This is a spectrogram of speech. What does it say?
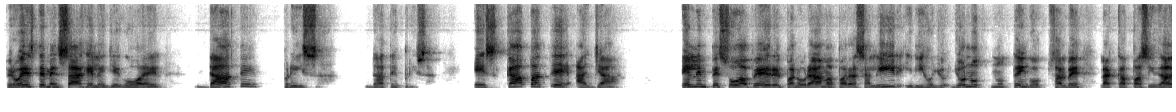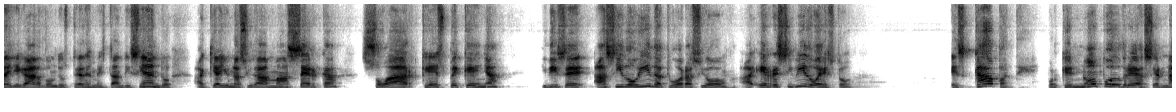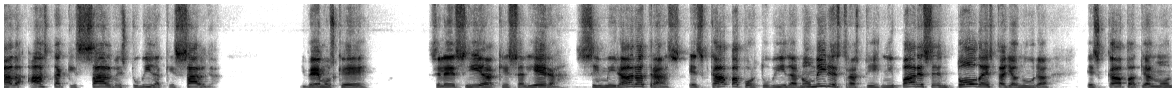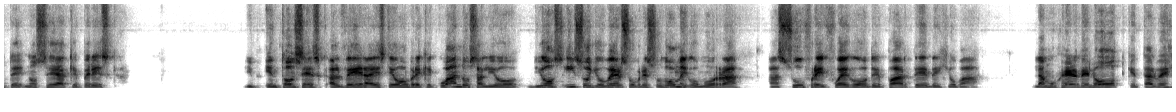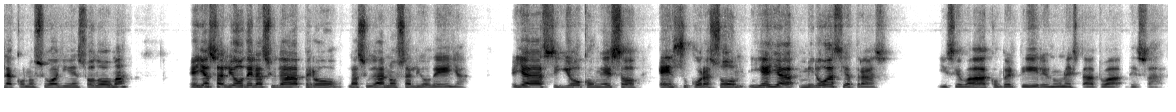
Pero este mensaje le llegó a él, date prisa date prisa, escápate allá. Él empezó a ver el panorama para salir y dijo, yo, yo no, no tengo, salve, la capacidad de llegar a donde ustedes me están diciendo. Aquí hay una ciudad más cerca, Soar, que es pequeña, y dice, ha sido oída tu oración, he recibido esto. Escápate, porque no podré hacer nada hasta que salves tu vida, que salga. Y vemos que se le decía que saliera sin mirar atrás, escapa por tu vida, no mires tras ti, ni pares en toda esta llanura, escápate al monte, no sea que perezca. Y entonces al ver a este hombre que cuando salió, Dios hizo llover sobre Sodoma y Gomorra azufre y fuego de parte de Jehová. La mujer de Lot, que tal vez la conoció allí en Sodoma, ella salió de la ciudad, pero la ciudad no salió de ella. Ella siguió con eso en su corazón y ella miró hacia atrás y se va a convertir en una estatua de sal.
